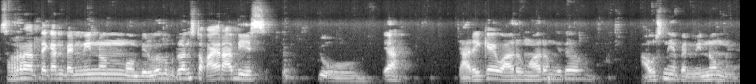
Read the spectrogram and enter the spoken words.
Seret ya kan pengen minum. Mobil gue kebetulan stok air habis. Yo. ya cari kayak warung-warung gitu. Haus nih pengen minum ya.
